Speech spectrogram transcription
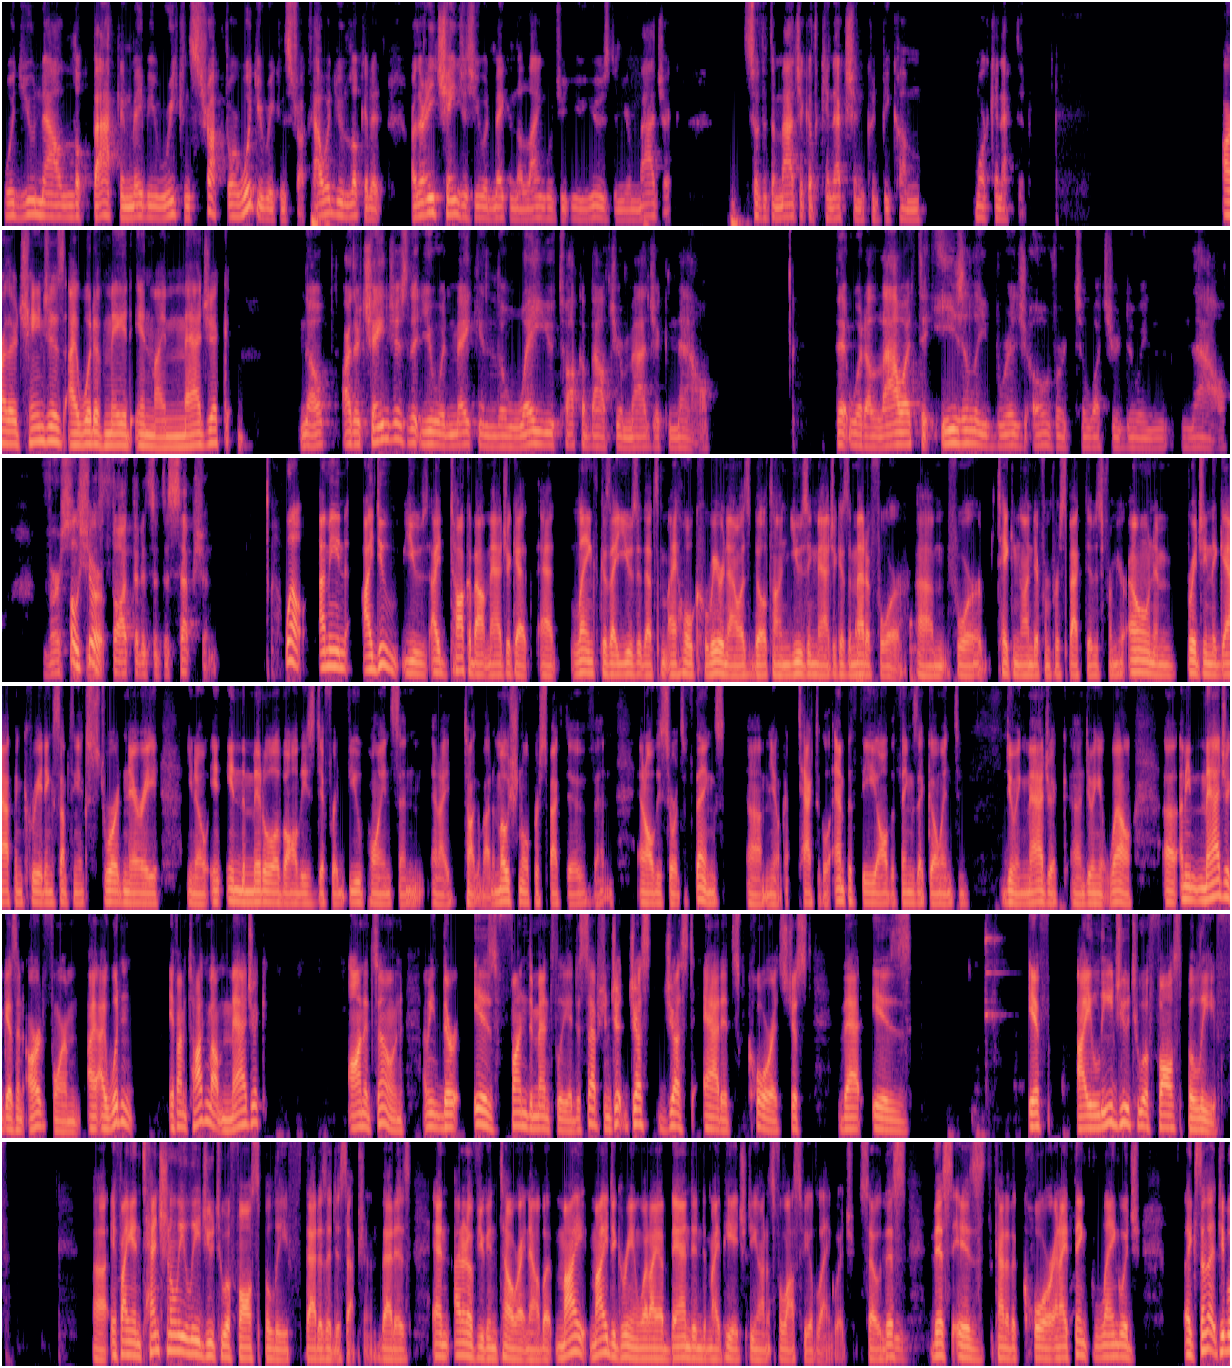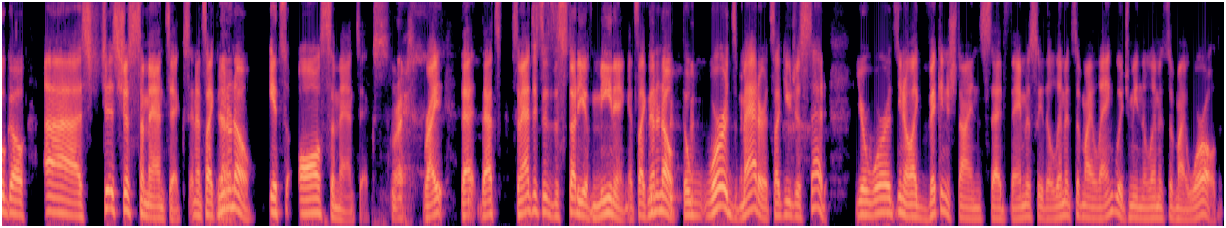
would you now look back and maybe reconstruct or would you reconstruct? How would you look at it? Are there any changes you would make in the language that you used in your magic so that the magic of connection could become more connected Are there changes I would have made in my magic? No. Are there changes that you would make in the way you talk about your magic now that would allow it to easily bridge over to what you're doing now oh, versus Oh, sure. the thought that it's a deception? Well, I mean, I do use I talk about magic at at length because I use it. That's my whole career now is built on using magic as a metaphor um, for taking on different perspectives from your own and bridging the gap and creating something extraordinary. You know, in, in the middle of all these different viewpoints, and and I talk about emotional perspective and and all these sorts of things. Um, you know, tactical empathy, all the things that go into doing magic and doing it well. Uh, I mean, magic as an art form, I, I wouldn't if I'm talking about magic on its own, I mean there is fundamentally a deception. Just just just at its core, it's just that is if I lead you to a false belief, uh, if I intentionally lead you to a false belief, that is a deception. That is, and I don't know if you can tell right now, but my my degree and what I abandoned my PhD on is philosophy of language. So this this is kind of the core, and I think language like sometimes people go ah it's just, it's just semantics. And it's like no no no. It's all semantics. Right. right? That that's semantics is the study of meaning. It's like no no no. The words matter. It's like you just said. Your words you know like wittgenstein said famously the limits of my language mean the limits of my world.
